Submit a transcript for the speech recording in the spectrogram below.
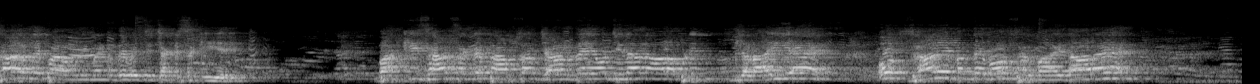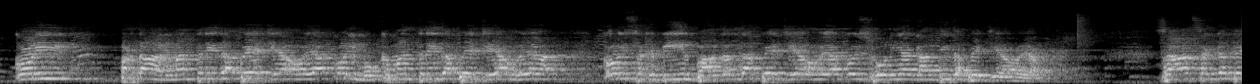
ਸਾਰੇ ਪਾਰਲੀਮੈਂਟ ਦੇ ਵਿੱਚ ਚੱਕ ਸਕੀਏ। ਬਾਕੀ ਸਾਰ ਸੰਗਤ ਆਪ ਸਭ ਜਾਣਦੇ ਹੋ, ਜਿਨ੍ਹਾਂ ਨਾਲ ਆਪਣੀ ਲੜਾਈ ਹੈ, ਉਹ ਸਾਰੇ ਬੰਦੇ ਬਹੁਤ ਸਰਮਾਏਦਾਰ ਹੈ। ਕੋਈ ਪ੍ਰਧਾਨ ਮੰਤਰੀ ਦਾ ਭੇਜਿਆ ਹੋਇਆ, ਕੋਈ ਮੁੱਖ ਮੰਤਰੀ ਦਾ ਭੇਜਿਆ ਹੋਇਆ, ਕੋਈ ਸੁਖਬੀਰ ਬਾਦਲ ਦਾ ਭੇਜਿਆ ਹੋਇਆ, ਕੋਈ ਸੋਨੀਆ ਗਾਂਧੀ ਦਾ ਭੇਜਿਆ ਹੋਇਆ। ਸਾਧ ਸੰਗਤ ਦੇ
